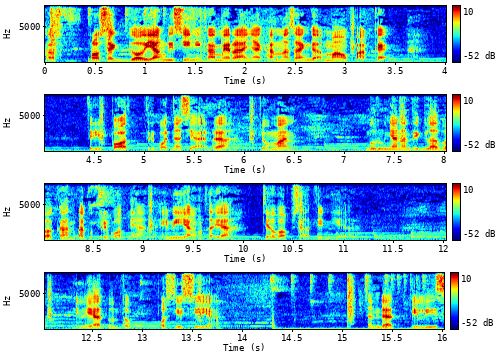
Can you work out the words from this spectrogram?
Kalau proses goyang di sini kameranya karena saya nggak mau pakai tripod tripodnya sih ada. Cuman burungnya nanti gelabakan takut tripodnya. Ini yang saya jawab saat ini ya. Ini lihat untuk posisi ya. Cendet pilis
